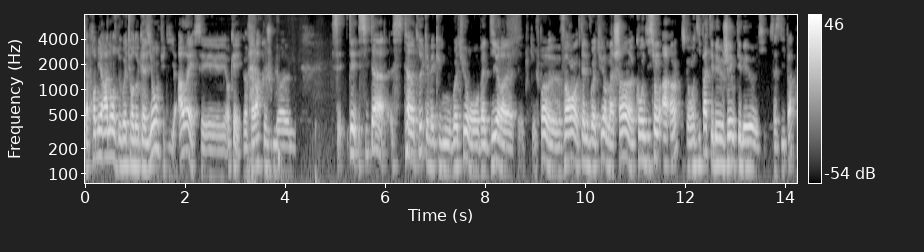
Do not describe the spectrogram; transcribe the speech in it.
ta première annonce de voiture d'occasion, tu dis ah ouais, c'est ok, il va falloir que je me si t'as si as un truc avec une voiture où on va te dire euh, je sais pas euh, vend telle voiture machin euh, condition A1 parce qu'on dit pas TBEG ou TBE ici ça se dit pas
